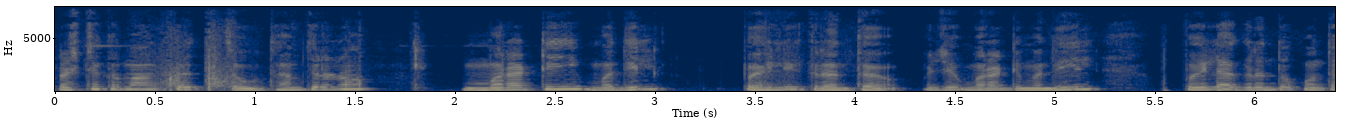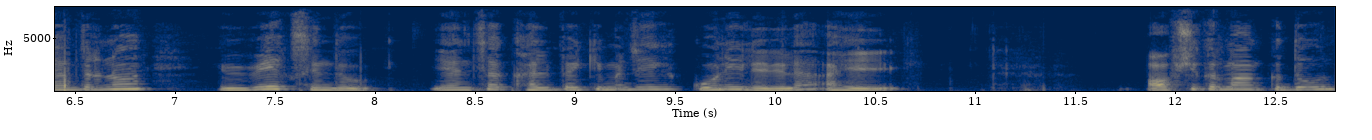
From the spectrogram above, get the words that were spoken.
प्रश्न क्रमांक चौथा मित्रांनो मराठीमधील पहिली ग्रंथ म्हणजे मराठीमधील पहिला ग्रंथ कोणता मित्रांनो? विवेक सिंधू यांचा खालपैकी म्हणजे कोणी लिहिलेला आहे? ऑप्शन क्रमांक दोन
